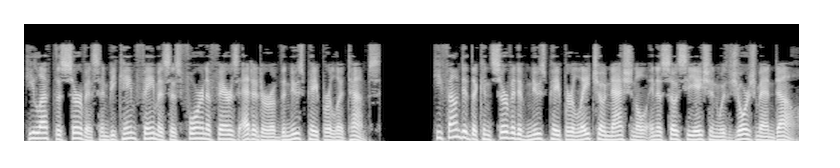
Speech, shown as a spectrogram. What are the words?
he left the service and became famous as foreign affairs editor of the newspaper Le Temps. He founded the conservative newspaper L'Echo National in association with Georges Mandel.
